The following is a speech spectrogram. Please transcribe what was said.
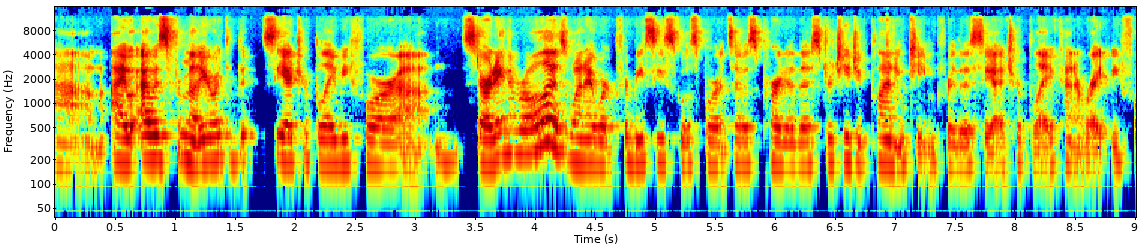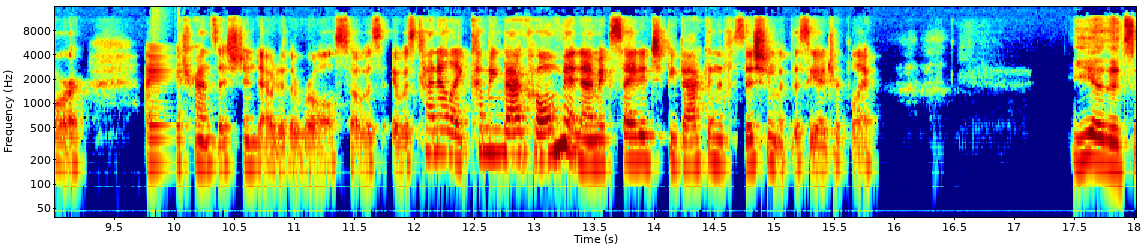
Um, I, I, was familiar with the CIAAA before um, starting the role as when I worked for BC School Sports. I was part of the strategic planning team for the CIAAA kind of right before I transitioned out of the role. So it was it was kind of like coming back home, and I'm excited to be back in the position with the CIAAA. Yeah, that's.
